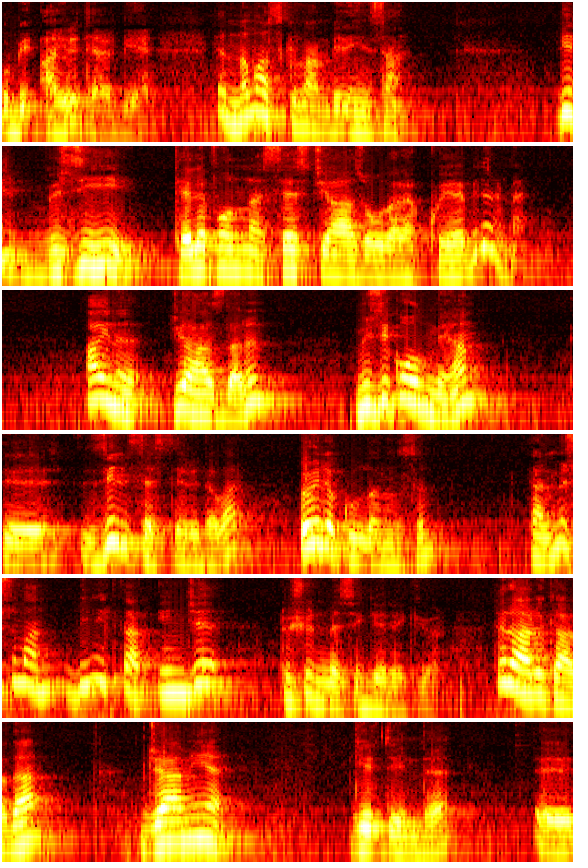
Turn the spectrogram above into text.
Bu bir ayrı terbiye. Yani namaz kılan bir insan bir müziği telefonuna ses cihazı olarak koyabilir mi? Aynı cihazların müzik olmayan e, zil sesleri de var. Öyle kullanılsın. Yani Müslüman bir miktar ince düşünmesi gerekiyor. Her halükarda camiye girdiğinde e,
